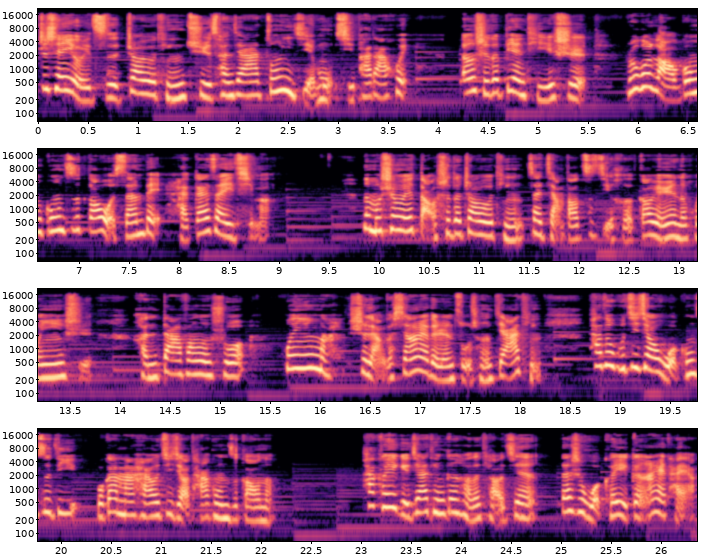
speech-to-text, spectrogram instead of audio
之前有一次，赵又廷去参加综艺节目《奇葩大会》，当时的辩题是：如果老公工资高我三倍，还该在一起吗？那么，身为导师的赵又廷在讲到自己和高圆圆的婚姻时，很大方的说：“婚姻嘛，是两个相爱的人组成家庭，他都不计较我工资低，我干嘛还要计较他工资高呢？他可以给家庭更好的条件，但是我可以更爱他呀。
